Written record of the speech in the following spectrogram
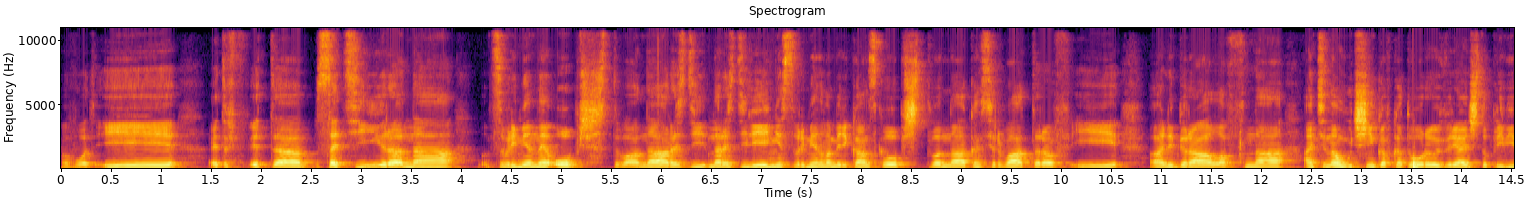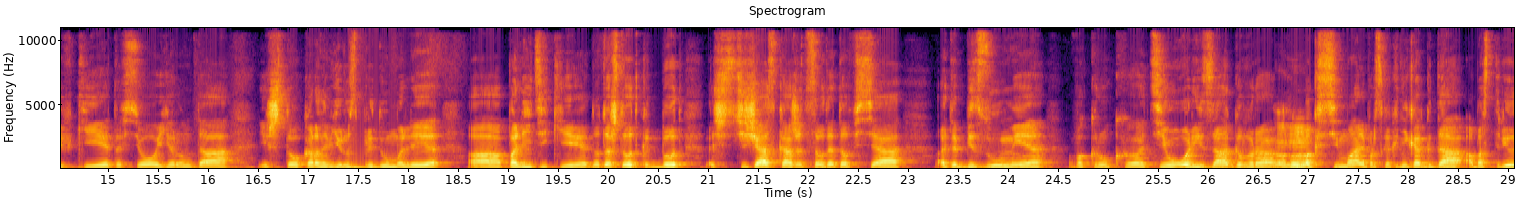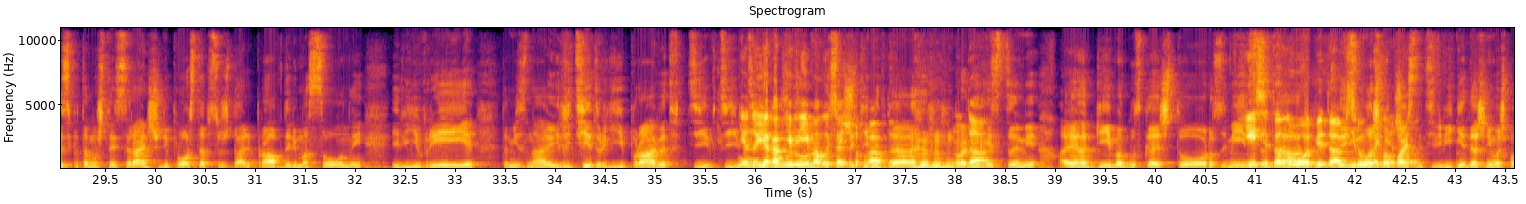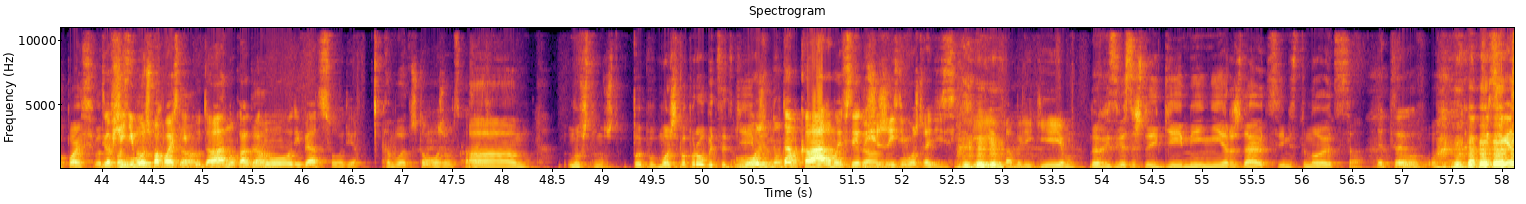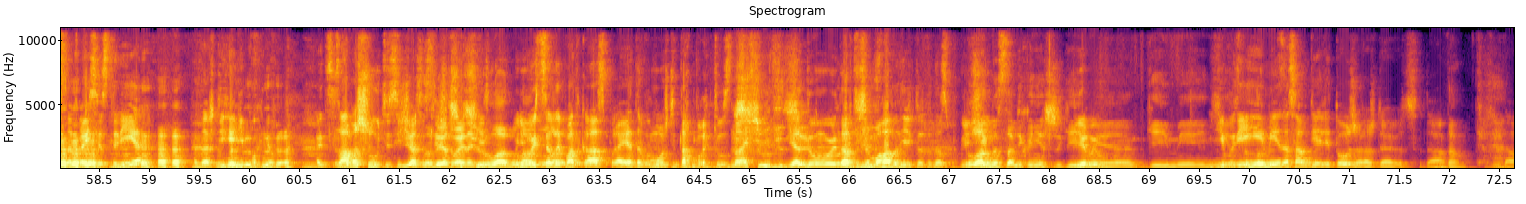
Вот. И это, это сатира на современное общество, на, разде- на разделение современного американского общества на консерваторов и а, либералов, на антинаучников, которые уверяют, что прививки это все ерунда, и что коронавирус придумали а, политики. Ну то, что вот как бы вот сейчас кажется вот эта вся это безумие вокруг э, теории заговора Мгм. максимально, просто как никогда обострилось, потому что если раньше люди просто обсуждали, правда ли масоны, или евреи, там, не знаю, или те и другие правят в, те, в, те, Не, ну я как еврей могу сказать, что правда. Ну, правительствами, а я как гей могу сказать, что, разумеется, Есть это лобби, да, Ты всё, не можешь конечно. попасть на телевидение, даже не можешь попасть в Ты вообще не можешь попасть да. никуда, ну как Да. бы, ну, ребят, сори. Вот. Что можем сказать? А, ну что, ну, что, можешь попробовать стать геем? Может, ну там карма, и в следующей Да. жизни может родиться геем там или геем. Но как известно, что и геями не рождаются, ими становятся. Это, Ну, как известно твоей сестре. Подожди, я не понял. Это Слава шутит сейчас, если ну, что, я ладно, У него есть целый подкаст про это, вы можете там про это узнать. Я думаю, да, потому что мало ли кто-то нас Ну ладно, на включил. самом деле, конечно же, геями, геями Евреями на самом деле тоже рождаются, да.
